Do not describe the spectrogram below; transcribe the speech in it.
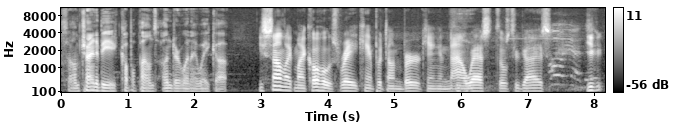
so I'm trying to be a couple pounds under when I wake up. You sound like my co-host Ray can't put down Burger King and Now Mhm. West. Those two guys. Oh yeah, You- they're terrible.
